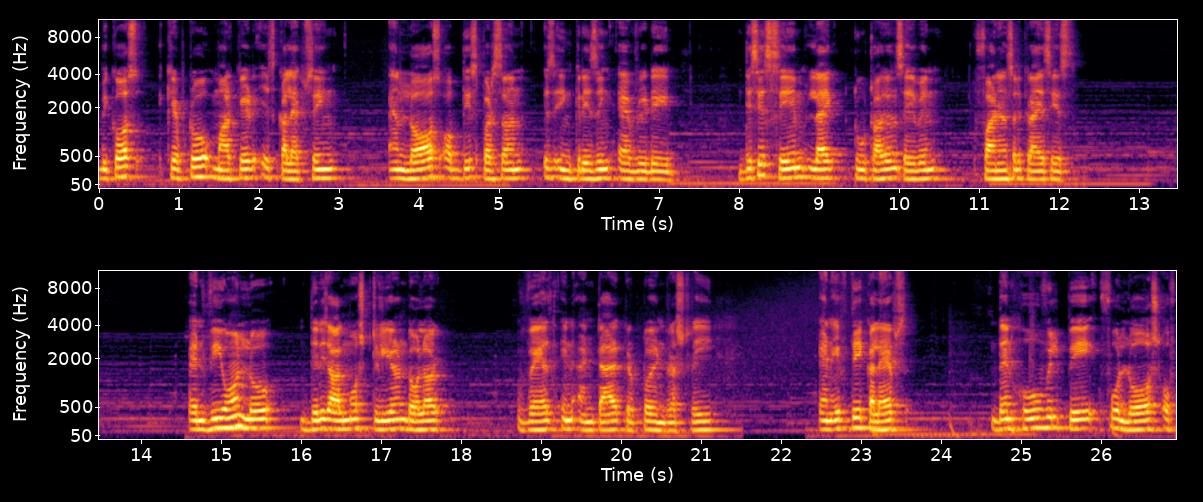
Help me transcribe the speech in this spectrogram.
because crypto market is collapsing and loss of this person is increasing every day. This is same like 2007 financial crisis and we all know there is almost trillion dollar wealth in entire crypto industry. And if they collapse then who will pay for loss of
